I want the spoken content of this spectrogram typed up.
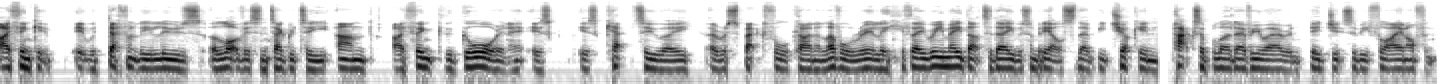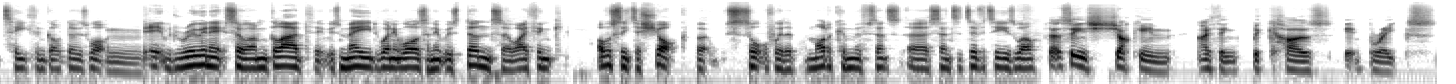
I think it it would definitely lose a lot of its integrity, and I think the gore in it is is kept to a, a respectful kind of level. Really, if they remade that today with somebody else, they'd be chucking packs of blood everywhere and digits would be flying off and teeth and God knows what. Mm. It would ruin it. So I'm glad it was made when it was and it was done. So I think. Obviously, to shock, but sort of with a modicum of sens- uh, sensitivity as well. That scene's shocking, I think, because it breaks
